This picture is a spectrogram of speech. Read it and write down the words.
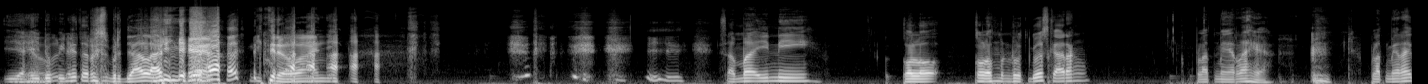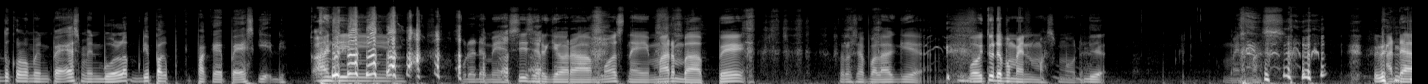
Iya Ya hidup udah. ini terus berjalan. Iya, gitu doang anjing. Sama ini. Kalau kalau menurut gue sekarang plat merah ya. Plat merah itu kalau main PS main bola dia pak- pakai PSG dia. Anjing. Udah ada Messi Sergio Ramos Neymar Mbappe. Terus siapa lagi ya? Oh itu udah pemain emas semua udah. Dia pemain emas. Ada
